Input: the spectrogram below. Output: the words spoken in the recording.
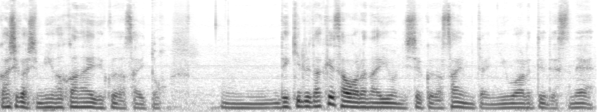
ガシガシ磨かないでくださいと。うんできるだけ触らないようにしてくださいみたいに言われてですね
